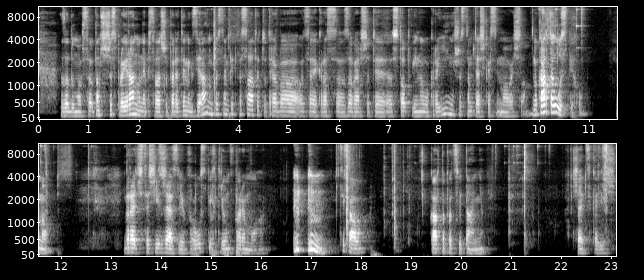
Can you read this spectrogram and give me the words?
Задумався. Там щось про Іран вони писали, що перед тим, як з Іраном щось там підписати, то треба оце якраз е, завершити стоп війну в Україні. Щось там теж якась мова йшла. Ну, карта успіху. Ну. До речі, це шість жезлів. Успіх, тріумф, перемога. Цікаво. Карта процвітання. Ще цікавіше.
